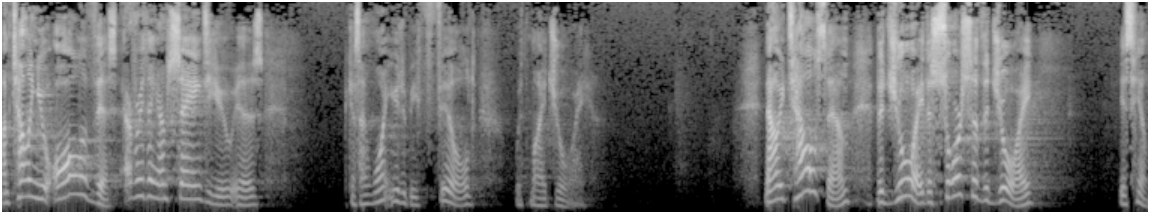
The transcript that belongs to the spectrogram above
I'm telling you all of this. Everything I'm saying to you is because I want you to be filled with my joy. Now he tells them the joy, the source of the joy is him.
